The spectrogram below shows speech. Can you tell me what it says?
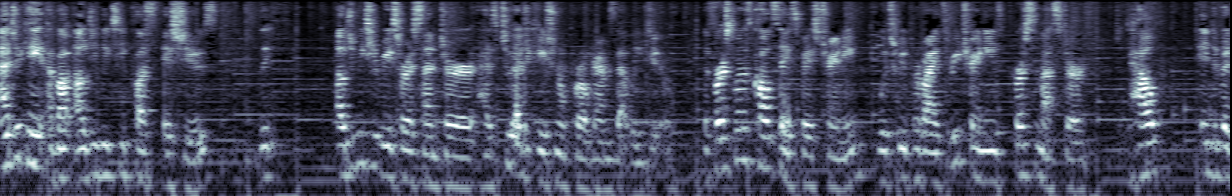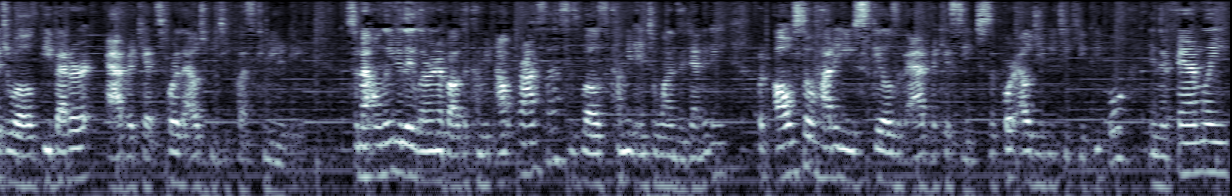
Educate about LGBT plus issues, the LGBT Resource Center has two educational programs that we do. The first one is called Safe Space Training, which we provide three trainings per semester to help individuals be better advocates for the LGBT plus community. So not only do they learn about the coming out process as well as coming into one's identity, but also how to use skills of advocacy to support LGBTQ people in their family,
